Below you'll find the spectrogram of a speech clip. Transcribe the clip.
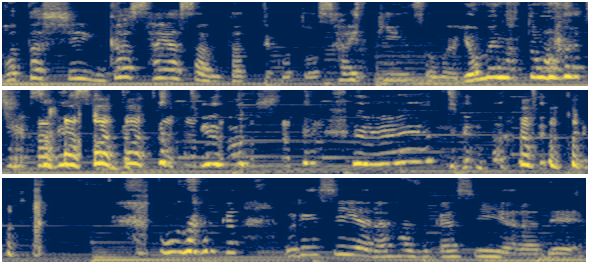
私がさやさんだってことを最近その嫁の友達がさやさんだったっていうのを知ってえーってなっててもうなんか嬉しいやら恥ずかしいやらで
